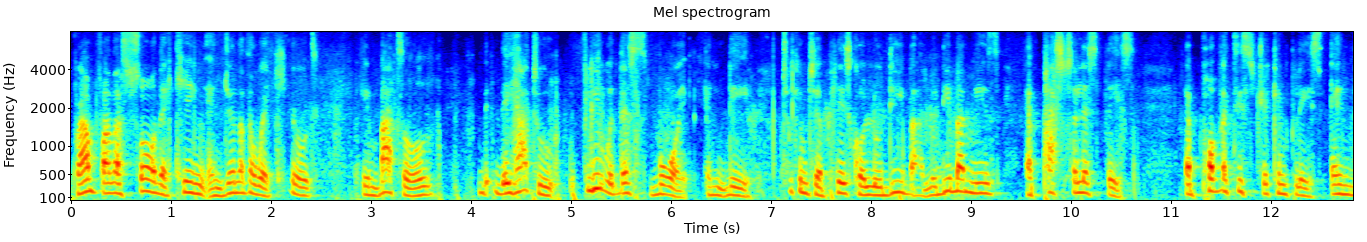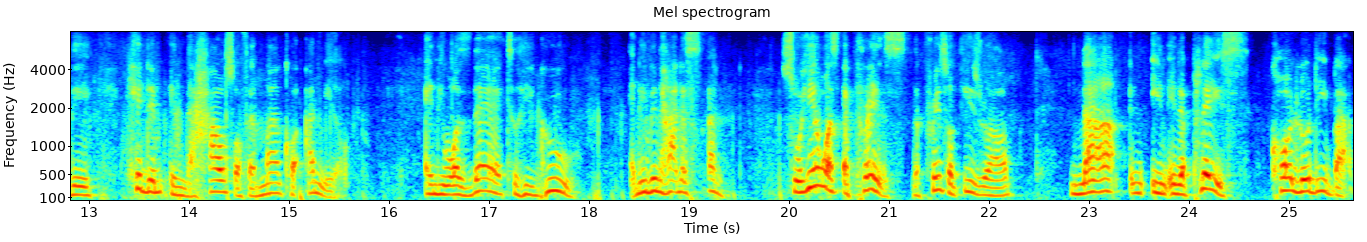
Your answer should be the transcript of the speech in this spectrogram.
grandfather saw the king and Jonathan were killed in battle, they had to flee with this boy and they took him to a place called Lodebar. Lodebar means a pastureless place, a poverty stricken place. And they hid him in the house of a man called Ammiel. And he was there till he grew and even had a son. So here was a prince, the prince of Israel, now in, in, a place called Lodebar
